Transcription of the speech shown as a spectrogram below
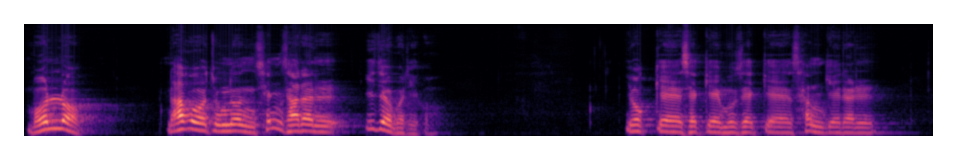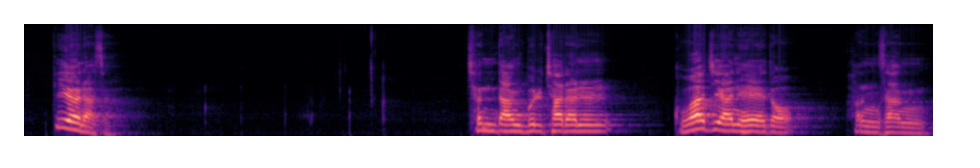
몰록 나고 죽는 생사를 잊어버리고 욕계, 색계, 무색계, 상계를 뛰어나서 천당불차를 구하지 아니해도 항상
